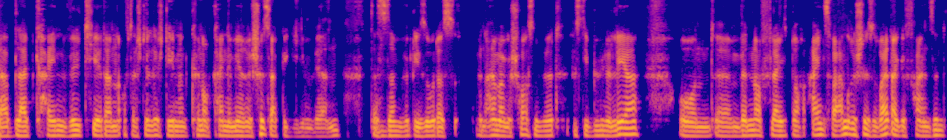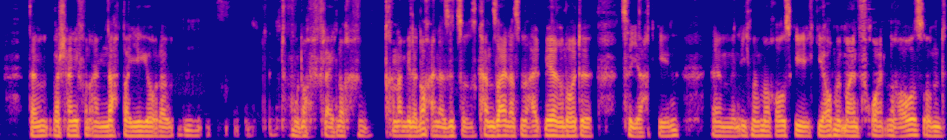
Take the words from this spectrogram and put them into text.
da bleibt kein Wildtier dann auf der Stelle stehen und können auch keine mehrere Schüsse abgegeben werden. Das ist dann wirklich so, dass wenn einmal geschossen wird, ist die Bühne leer und ähm, wenn noch vielleicht noch ein, zwei andere Schüsse weitergefallen sind, dann wahrscheinlich von einem Nachbarjäger oder wo noch vielleicht noch 300 Meter noch einer sitzt. Und es kann sein, dass man halt mehrere Leute zur Yacht gehen. Ähm, wenn ich manchmal rausgehe, ich gehe auch mit meinen Freunden raus und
